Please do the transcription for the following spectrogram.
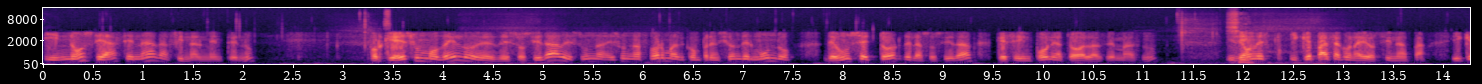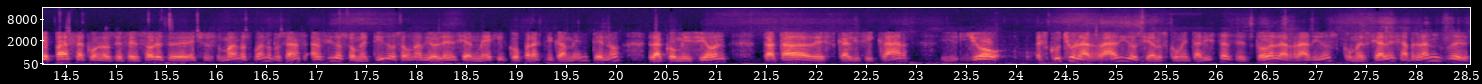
y no se hace nada finalmente, ¿no? Porque es un modelo de, sociedad, es una es una forma de comprensión del mundo de un sector de la sociedad que se impone a todas las demás, ¿no? ¿Y, dónde, ¿Y qué pasa con Ayotzinapa? ¿Y qué pasa con los defensores de derechos humanos? Bueno, pues han, han sido sometidos a una violencia en México prácticamente, ¿no? La comisión tratada de descalificar. Yo escucho las radios y a los comentaristas de todas las radios comerciales hablando de,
